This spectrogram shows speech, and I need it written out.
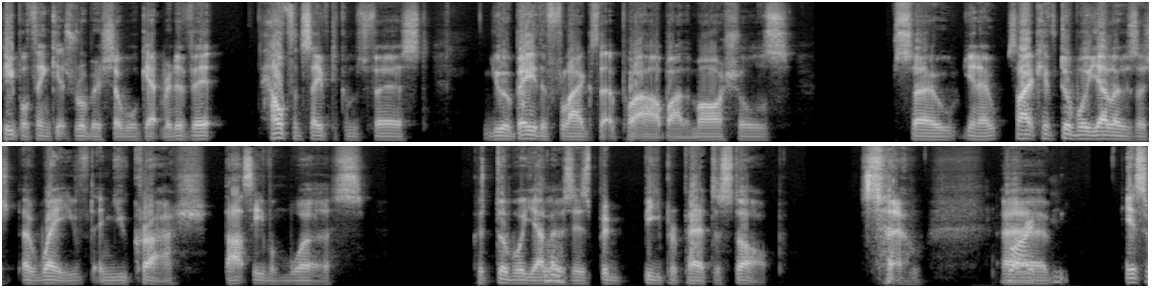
people think it's rubbish, so we'll get rid of it. Health and safety comes first. You obey the flags that are put out by the marshals. So, you know, it's like if double yellows are, are waved and you crash, that's even worse. Because double yellows is pre- be prepared to stop. So, Right. um, it's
